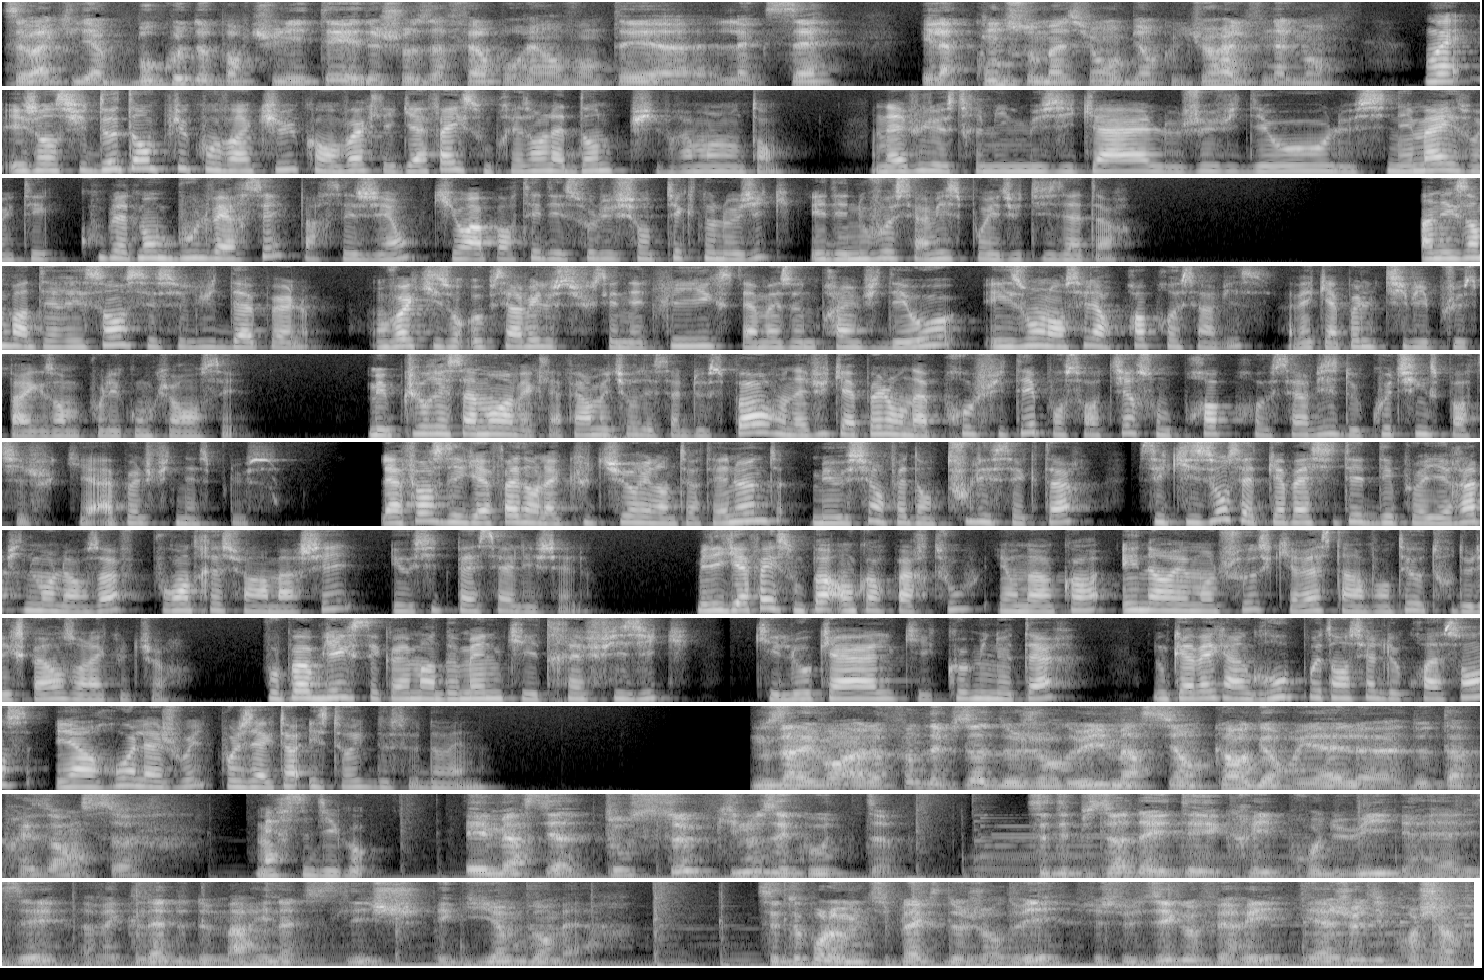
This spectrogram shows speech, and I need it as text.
C'est vrai qu'il y a beaucoup d'opportunités et de choses à faire pour réinventer euh, l'accès et la consommation aux biens culturels finalement. Ouais, et j'en suis d'autant plus convaincue quand on voit que les GAFA ils sont présents là-dedans depuis vraiment longtemps. On a vu le streaming musical, le jeu vidéo, le cinéma, ils ont été complètement bouleversés par ces géants qui ont apporté des solutions technologiques et des nouveaux services pour les utilisateurs. Un exemple intéressant, c'est celui d'Apple. On voit qu'ils ont observé le succès Netflix, d'Amazon Prime Video, et ils ont lancé leur propre service, avec Apple TV ⁇ par exemple, pour les concurrencer. Mais plus récemment, avec la fermeture des salles de sport, on a vu qu'Apple en a profité pour sortir son propre service de coaching sportif, qui est Apple Fitness ⁇ la force des GAFA dans la culture et l'entertainment, mais aussi en fait dans tous les secteurs, c'est qu'ils ont cette capacité de déployer rapidement leurs offres pour entrer sur un marché et aussi de passer à l'échelle. Mais les GAFA, ils sont pas encore partout et on a encore énormément de choses qui restent à inventer autour de l'expérience dans la culture. Faut pas oublier que c'est quand même un domaine qui est très physique, qui est local, qui est communautaire, donc avec un gros potentiel de croissance et un rôle à jouer pour les acteurs historiques de ce domaine. Nous arrivons à la fin de l'épisode d'aujourd'hui. Merci encore Gabriel de ta présence. Merci Diego et merci à tous ceux qui nous écoutent. Cet épisode a été écrit, produit et réalisé avec l'aide de Marina Dislich et Guillaume Gambert. C'est tout pour le multiplex d'aujourd'hui. Je suis Diego Ferry et à jeudi prochain.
